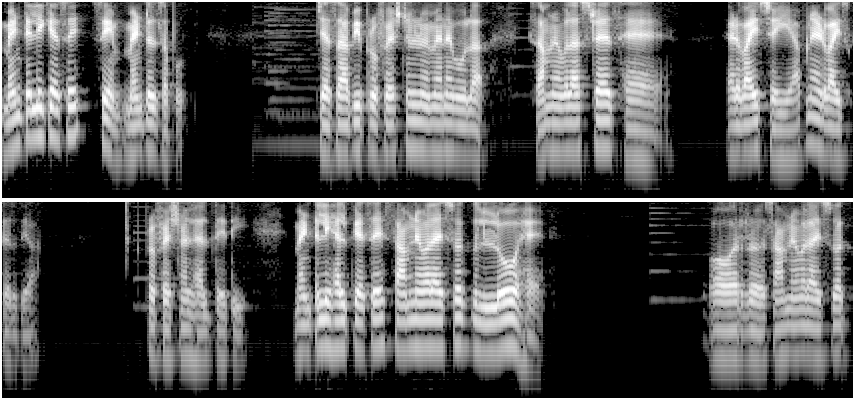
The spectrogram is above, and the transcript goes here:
mentally कैसे? सेम मेंटल सपोर्ट जैसा अभी प्रोफेशनल में मैंने बोला सामने वाला स्ट्रेस है एडवाइस चाहिए, आपने एडवाइस कर दिया। प्रोफेशनल हेल्प दे दी। मेंटली हेल्प कैसे? सामने वाला इस वक्त लो है और सामने वाला इस वक्त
